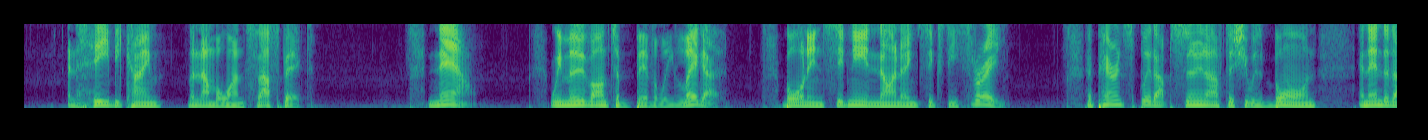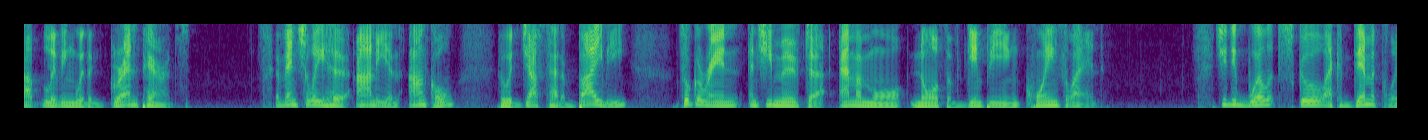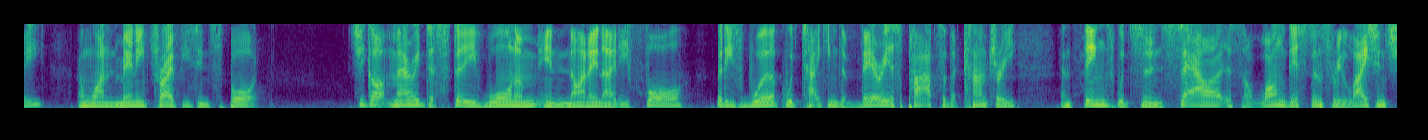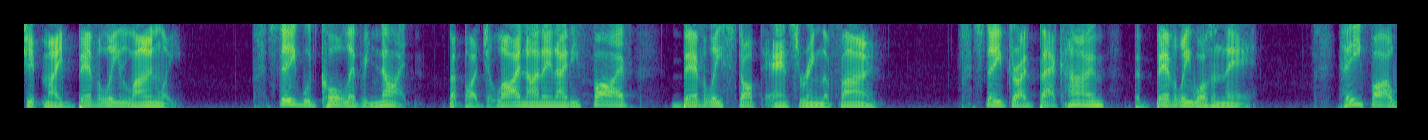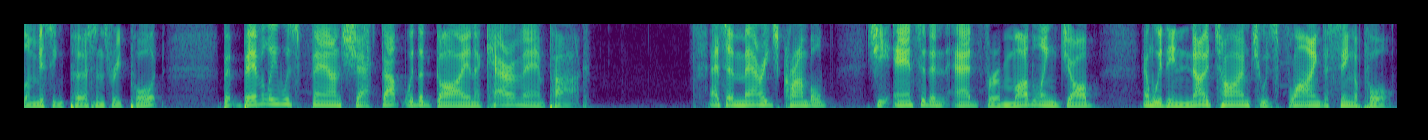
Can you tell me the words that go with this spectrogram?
and he became the number one suspect. Now, we move on to Beverly Leggo, born in Sydney in 1963. Her parents split up soon after she was born and ended up living with her grandparents. Eventually, her auntie and uncle, who had just had a baby, took her in and she moved to Amamoor, north of Gympie in Queensland. She did well at school academically and won many trophies in sport. She got married to Steve Warnham in 1984, but his work would take him to various parts of the country and things would soon sour as the long distance relationship made Beverly lonely. Steve would call every night, but by July 1985, Beverly stopped answering the phone. Steve drove back home, but Beverly wasn't there. He filed a missing persons report, but Beverly was found shacked up with a guy in a caravan park. As her marriage crumbled, she answered an ad for a modelling job, and within no time she was flying to Singapore.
